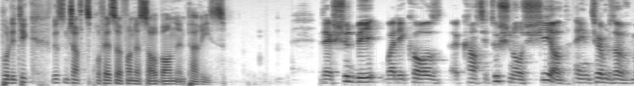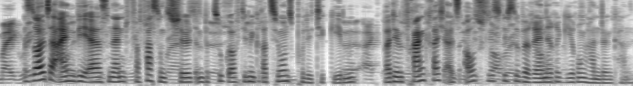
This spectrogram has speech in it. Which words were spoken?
Politikwissenschaftsprofessor von der Sorbonne in Paris. Es sollte ein, wie er es nennt, Verfassungsschild in Bezug auf die Migrationspolitik geben, uh, bei dem Frankreich als ausschließlich souveräne Regierung handeln kann.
